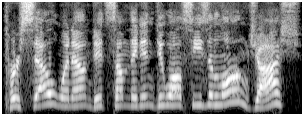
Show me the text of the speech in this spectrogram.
Purcell went out and did something they didn't do all season long, Josh.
